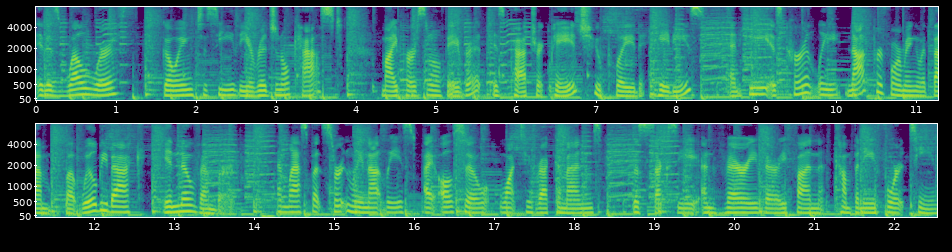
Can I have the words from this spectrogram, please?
it is well worth going to see the original cast. My personal favorite is Patrick Page, who played Hades, and he is currently not performing with them, but will be back in November. And last but certainly not least, I also want to recommend the sexy and very, very fun Company 14.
